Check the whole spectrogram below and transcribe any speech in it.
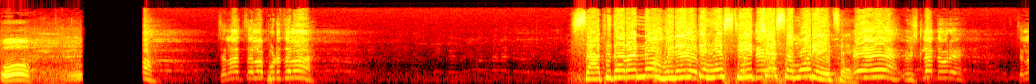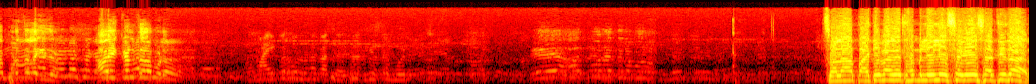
ओ. चला चला पुढे चला. साथीदारांनो विनंती आहे स्टेजच्या समोर यायचं ए रे. चला पुढे चला की जरा अहो इकडे चला पुढे. चला पाठीमागे थांबलेले सगळे साथीदार.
